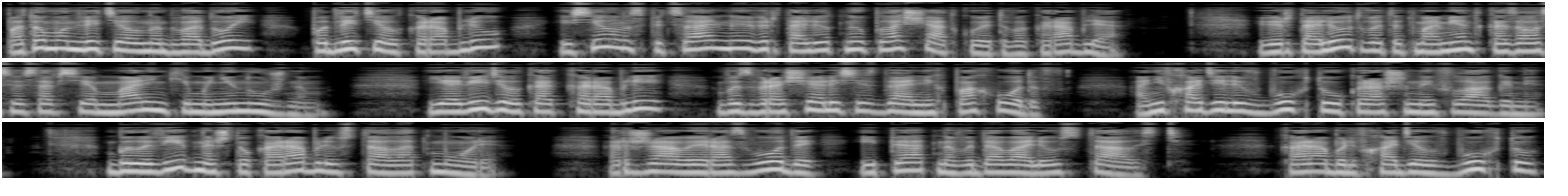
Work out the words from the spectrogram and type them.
Потом он летел над водой, подлетел к кораблю и сел на специальную вертолетную площадку этого корабля. Вертолет в этот момент казался совсем маленьким и ненужным. Я видел, как корабли возвращались из дальних походов. Они входили в бухту, украшенные флагами. Было видно, что корабль устал от моря. Ржавые разводы и пятна выдавали усталость. Корабль входил в бухту,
